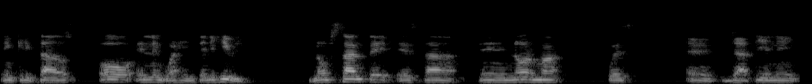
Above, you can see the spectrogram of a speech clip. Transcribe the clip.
encriptados o en lenguaje inteligible. No obstante, esta eh, norma pues eh, ya tiene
